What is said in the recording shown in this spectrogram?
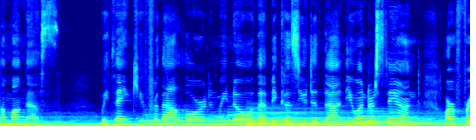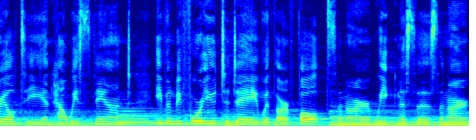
among us. We thank you for that, Lord, and we know that because you did that, you understand our frailty and how we stand even before you today with our faults and our weaknesses and our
